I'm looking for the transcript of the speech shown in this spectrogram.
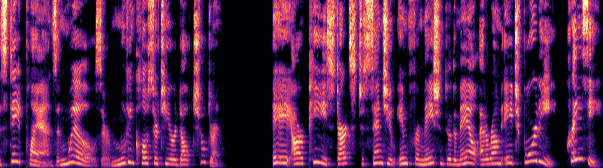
estate plans and wills, or moving closer to your adult children. AARP starts to send you information through the mail at around age 40. Crazy.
